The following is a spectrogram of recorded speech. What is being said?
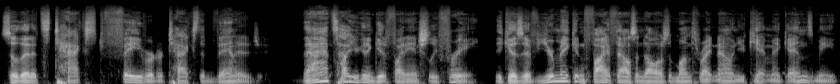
so that it's taxed favored or taxed advantage. That's how you're going to get financially free. Because if you're making $5,000 a month right now and you can't make ends meet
